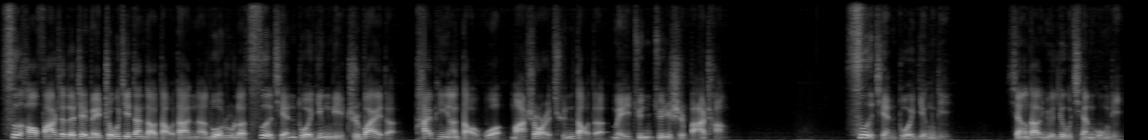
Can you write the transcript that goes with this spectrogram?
四号发射的这枚洲际弹道导弹呢，落入了四千多英里之外的太平洋岛国马绍尔群岛的美军军事靶场。四千多英里，相当于六千公里，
